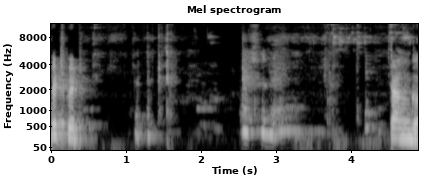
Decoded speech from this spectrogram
పెట్టు పెట్టు. టంగ్.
